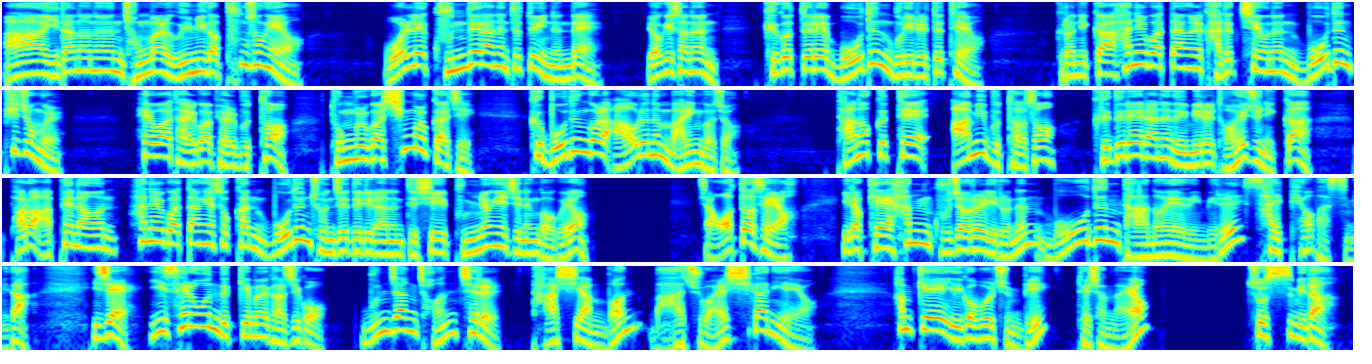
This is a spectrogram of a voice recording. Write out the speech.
아, 이 단어는 정말 의미가 풍성해요. 원래 군대라는 뜻도 있는데 여기서는 그것들의 모든 무리를 뜻해요. 그러니까 하늘과 땅을 가득 채우는 모든 피조물, 해와 달과 별부터 동물과 식물까지 그 모든 걸 아우르는 말인 거죠. 단어 끝에 암이 붙어서 그들의라는 의미를 더해주니까 바로 앞에 나온 하늘과 땅에 속한 모든 존재들이라는 뜻이 분명해지는 거고요. 자, 어떠세요? 이렇게 한 구절을 이루는 모든 단어의 의미를 살펴봤습니다. 이제 이 새로운 느낌을 가지고 문장 전체를 다시 한번 마주할 시간이에요. 함께 읽어볼 준비 되셨나요? 좋습니다.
